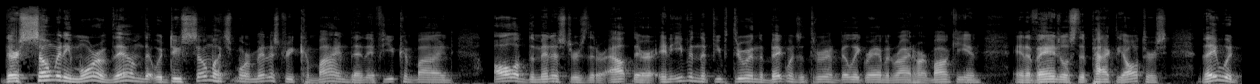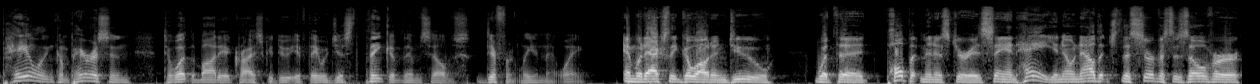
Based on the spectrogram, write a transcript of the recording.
there's so many more of them that would do so much more ministry combined than if you combined all of the ministers that are out there and even if you threw in the big ones and threw in Billy Graham and Reinhard Bonnke and, and evangelists that pack the altars they would pale in comparison to what the body of Christ could do if they would just think of themselves differently in that way. And would actually go out and do what the pulpit minister is saying, hey, you know, now that the service is over,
